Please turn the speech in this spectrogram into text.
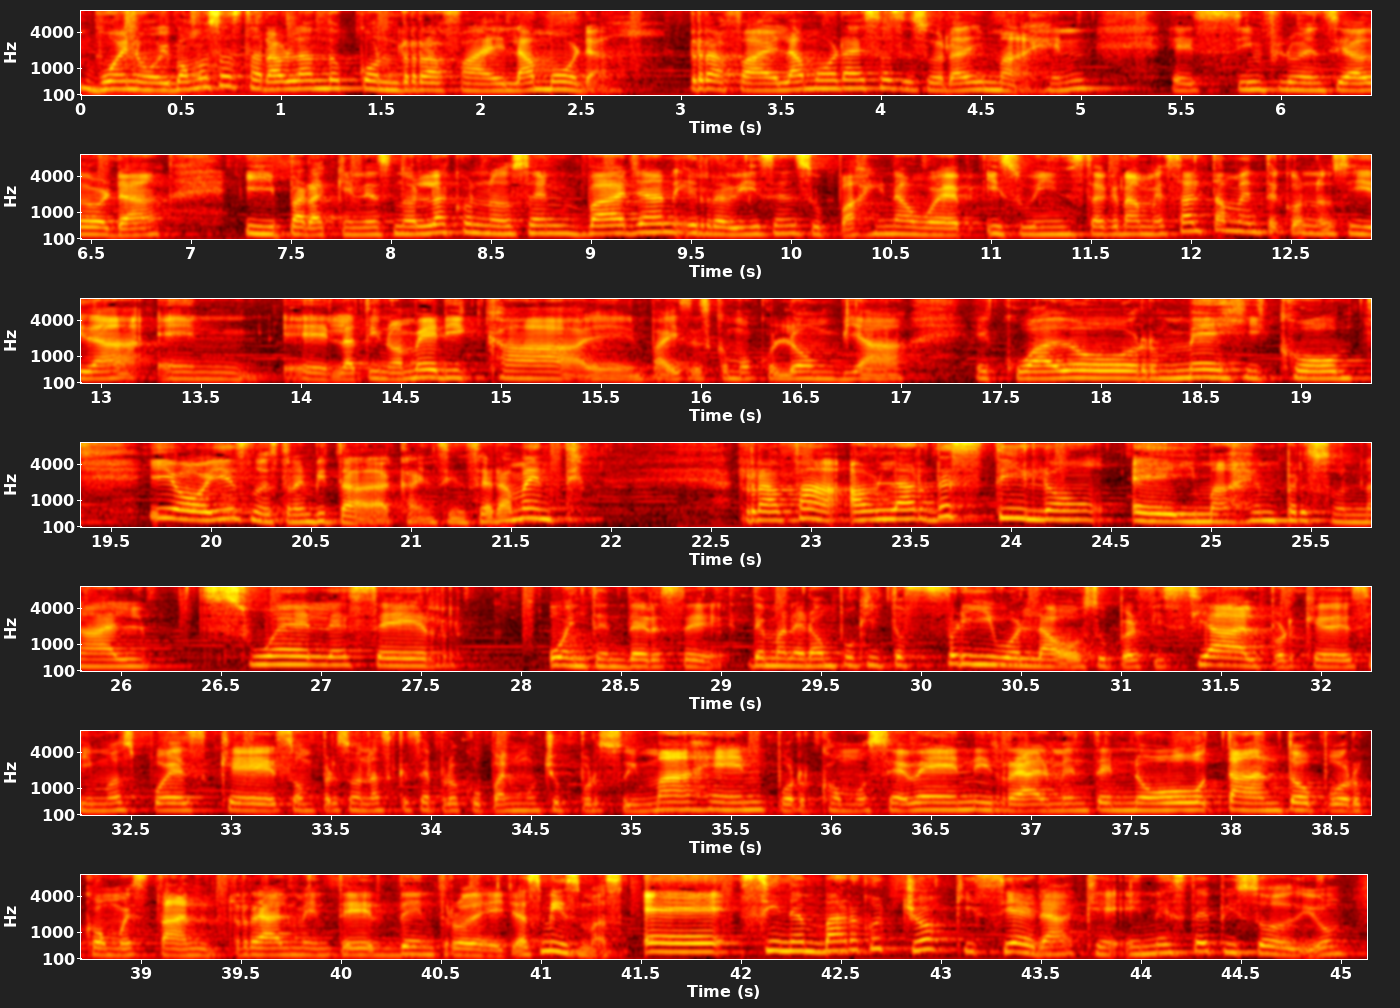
Bueno, hoy vamos a estar hablando con Rafaela Mora. Rafaela Mora es asesora de imagen, es influenciadora y para quienes no la conocen, vayan y revisen su página web y su Instagram. Es altamente conocida en eh, Latinoamérica, en países como Colombia, Ecuador, México y hoy es nuestra invitada acá en Sinceramente. Rafa, hablar de estilo e imagen personal suele ser o entenderse de manera un poquito frívola o superficial, porque decimos pues que son personas que se preocupan mucho por su imagen, por cómo se ven y realmente no tanto por cómo están realmente dentro de ellas mismas. Eh, sin embargo, yo quisiera que en este episodio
